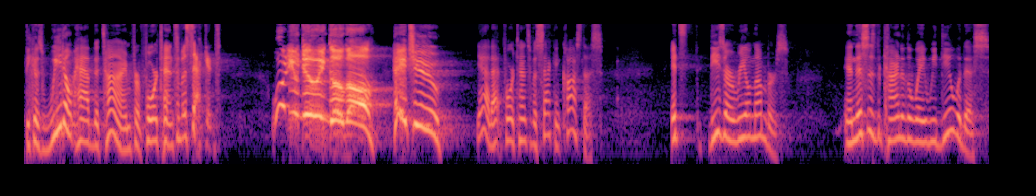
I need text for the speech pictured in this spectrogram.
because we don't have the time for four tenths of a second. What are you doing, Google? hate you. Yeah, that four tenths of a second cost us. It's, these are real numbers. And this is the kind of the way we deal with this.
